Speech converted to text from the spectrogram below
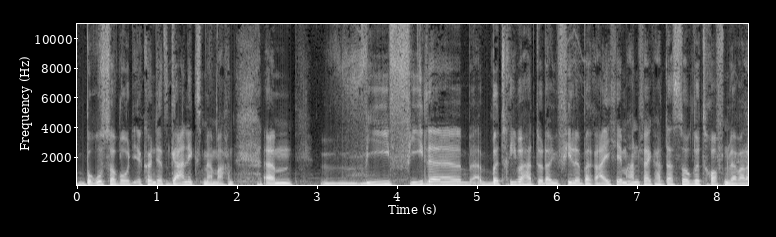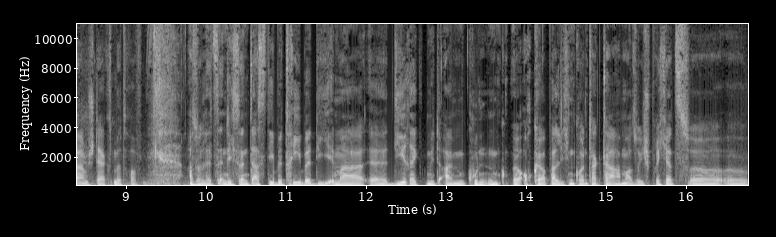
Berufsverbot, ihr könnt jetzt gar nichts mehr machen. Ähm, wie viele Betriebe hat oder wie viele Bereiche im Handwerk hat das so getroffen? Wer war da am stärksten betroffen? Also letztendlich sind das die Betriebe, die immer äh, direkt mit einem Kunden äh, auch körperlichen Kontakt haben. Also ich spreche jetzt äh, äh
